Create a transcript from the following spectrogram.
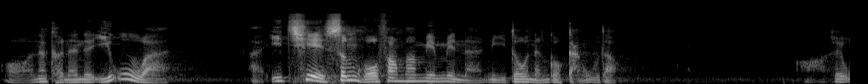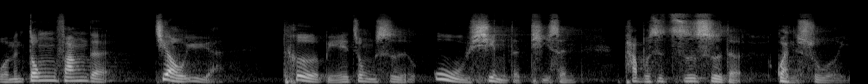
哦，那可能的一物啊，啊，一切生活方方面面呢，你都能够感悟到。啊，所以我们东方的教育啊，特别重视悟性的提升，它不是知识的灌输而已了。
